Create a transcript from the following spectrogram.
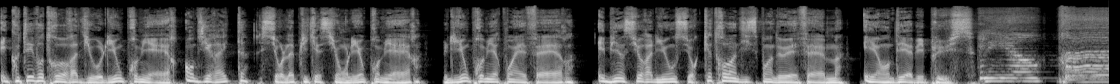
Écoutez votre radio Lyon Première en direct sur l'application Lyon Première, lyonpremière.fr et bien sûr à Lyon sur 90.2 FM et en DAB+. Lyon Première.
